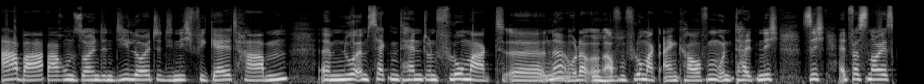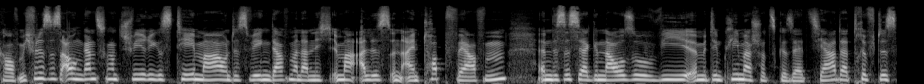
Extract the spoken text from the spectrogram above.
aber warum sollen denn die Leute, die nicht viel Geld haben, ähm, nur im Second-Hand und Flohmarkt äh, ne, mhm. oder mhm. auf dem Flohmarkt einkaufen und halt nicht sich etwas Neues kaufen? Ich finde, es ist auch ein ganz, ganz schwieriges Thema und deswegen darf man da nicht immer alles in einen Topf werfen. Ähm, das ist ja genau genauso wie äh, mit dem Klimaschutzgesetz. Ja, da trifft es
